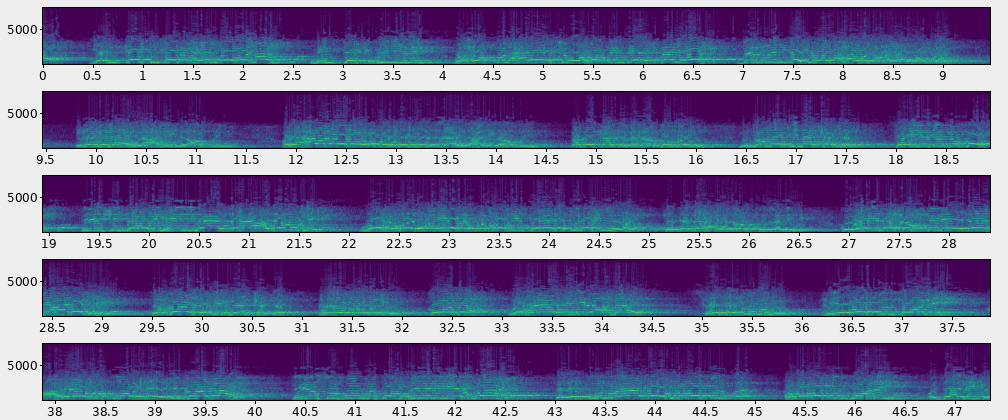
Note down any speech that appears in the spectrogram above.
ينكشف ما عند الرجل من تكبير وحكم على شعوب بأكملها بالردة ولا حول ولا قوة إلا بالله العلي العظيم. ولا حول ولا قوة إلا بالله العلي العظيم. فقد كتب هذا الرجل. من جملة ما كتب سيد ابن قطش في كتابه لماذا أعدموني وهو, وهي وهو الرسالة الأخيرة كتبها بخط يده قبيل حكم الإعدام عليه. فقال فيما كتب. هذا الرجل قال وهذه الأعمال ستكون هي رد الفوري على وقوع الاعتقالات في صفوف تنظير الإخوان فيكون هذا هو رد هو رد الفوري وذلك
